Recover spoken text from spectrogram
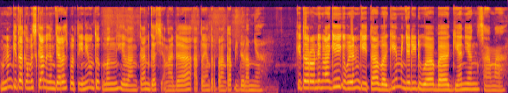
Kemudian kita kembeskan dengan cara seperti ini untuk menghilangkan gas yang ada atau yang terperangkap di dalamnya. Kita rounding lagi, kemudian kita bagi menjadi dua bagian yang sama.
